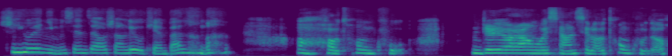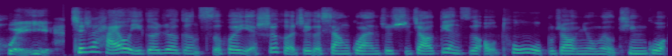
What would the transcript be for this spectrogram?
是因为你们现在要上六天班了吗？哦，好痛苦。你这又让我想起了痛苦的回忆。其实还有一个热梗词汇也是和这个相关，就是叫电子呕吐物。不知道你有没有听过？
